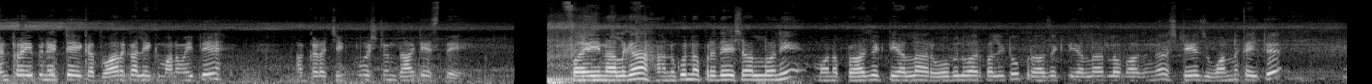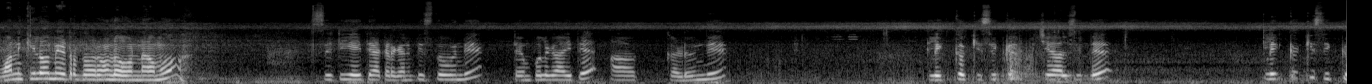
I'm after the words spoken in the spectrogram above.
ఎంటర్ అయిపోయినట్టే ఇక ద్వారకాలోకి మనమైతే అక్కడ చెక్ పోస్ట్ని దాటేస్తే. ఫైనల్గా అనుకున్న ప్రదేశాల్లోని మన project LR Obulavaripalli to project ఎల్ఆర్లో భాగంగా స్టేజ్ వన్కి అయితే వన్ కిలోమీటర్ దూరంలో ఉన్నాము. సిటీ అయితే అక్కడ కనిపిస్తూ ఉంది. టెంపుల్గా అయితే అక్కడ ఉంది క్లిక్ కిసిక్ చేయాల్సిందే. క్లిక్ కిసిక్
